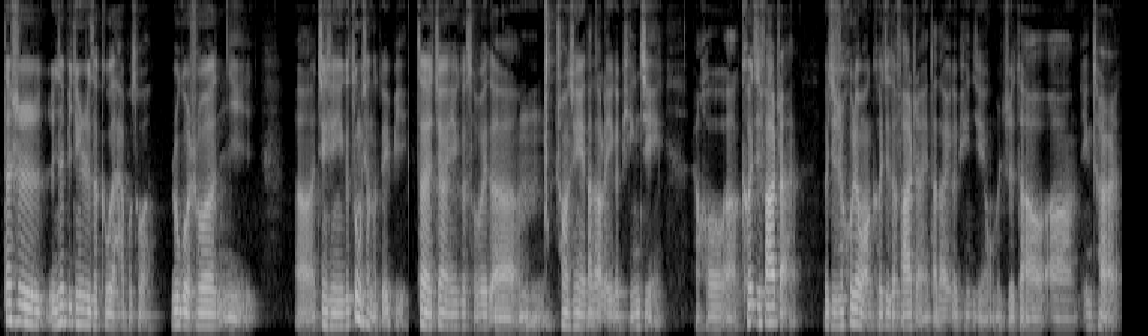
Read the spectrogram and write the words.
但是人家毕竟日子过得还不错。如果说你呃进行一个纵向的对比，在这样一个所谓的嗯创新也达到了一个瓶颈，然后呃科技发展。尤其是互联网科技的发展也达到一个瓶颈。我们知道，呃，英特尔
